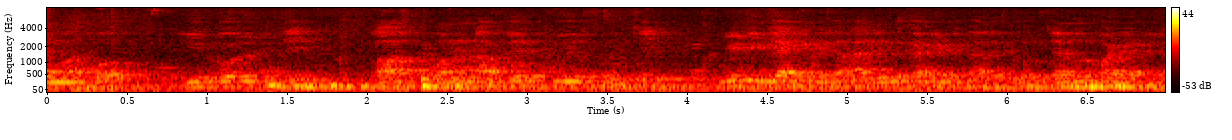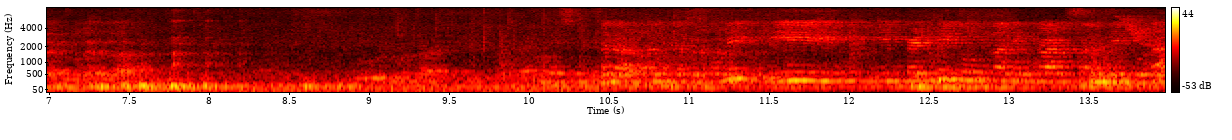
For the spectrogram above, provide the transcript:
ఎంఆర్ఓ ఈ రోజు నుంచి last one and half year two years నుంచి మీటింగ్ అటెండ్ కాలేదు ఎందుకు అటెండ్ కాలేదు జనరల్ బాడీ అటెండ్ లెక్కలేదా అర్థం చేసుకొని ఈ ఈ పెండింగ్ ఉన్న రికార్డ్స్ అన్ని కూడా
